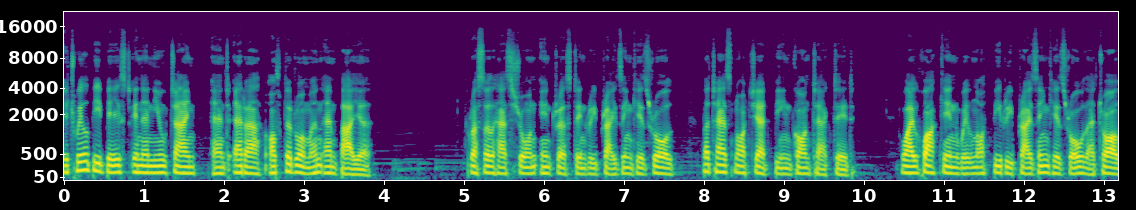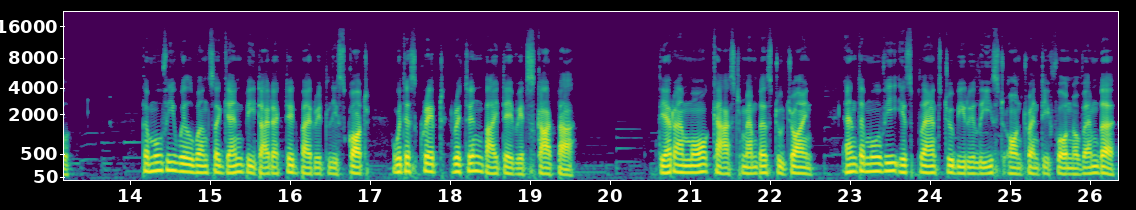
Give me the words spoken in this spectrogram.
It will be based in a new time and era of the Roman Empire. Russell has shown interest in reprising his role, but has not yet been contacted, while Joaquin will not be reprising his role at all. The movie will once again be directed by Ridley Scott with a script written by David Scarpa. There are more cast members to join, and the movie is planned to be released on 24 November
